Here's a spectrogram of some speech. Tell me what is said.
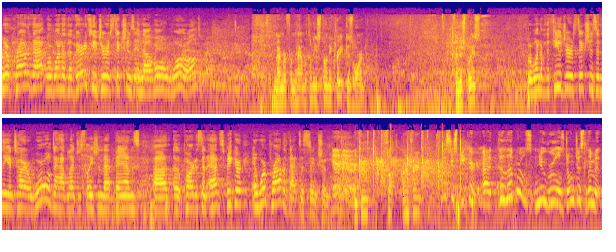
we're proud of that. We're one of the very few jurisdictions in the whole world Member from Hamilton East Stoney Creek is warned. Finish, please. We're one of the few jurisdictions in the entire world to have legislation that bans uh, a partisan ad speaker, and we're proud of that distinction. Thank you. Supplementary. Mr. Speaker, uh, the Liberals' new rules don't just limit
